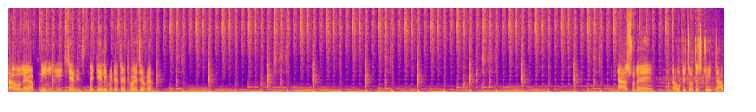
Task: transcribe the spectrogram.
তাহলে আপনি এই চ্যালেঞ্জ থেকে এলিমিনেটেড হয়ে যাবেন। আসলে মোটামুটি যথেষ্টই টাফ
